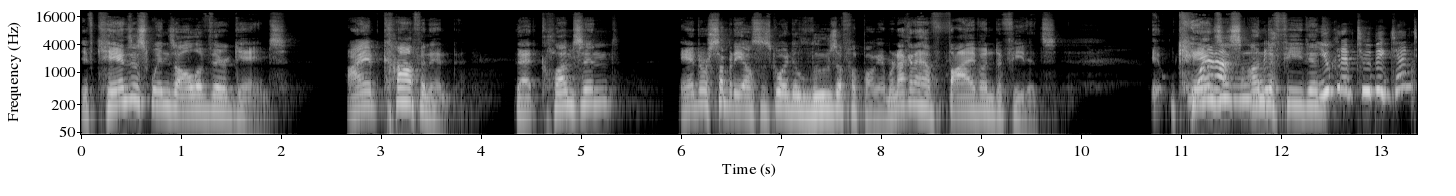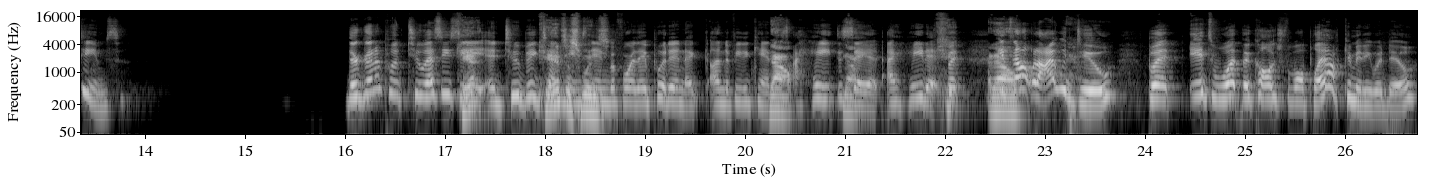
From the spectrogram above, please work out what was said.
if Kansas wins all of their games, I am confident that Clemson and or somebody else is going to lose a football game. We're not going to have five undefeateds. What about- Kansas undefeated. You could have two Big Ten teams. They're gonna put two SEC Can- and two Big Ten Kansas teams wins- in before they put in a undefeated Kansas. Now- I hate to now- say it. I hate it, but now- it's not what I would do. But it's what the college football playoff committee would do.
